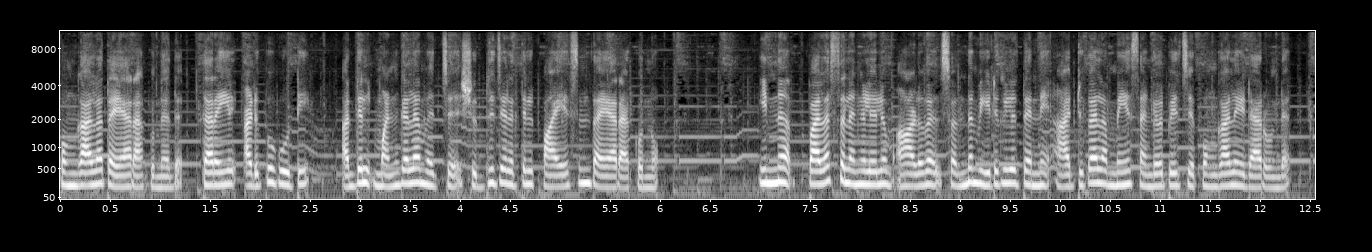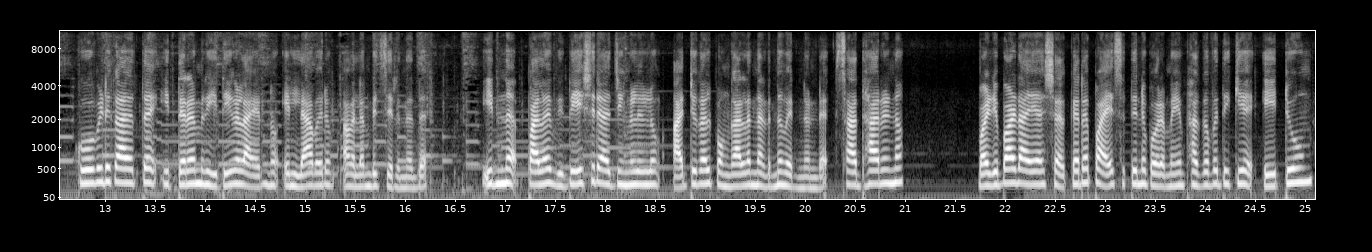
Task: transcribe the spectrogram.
പൊങ്കാല തയ്യാറാക്കുന്നത്. തറയിൽ അടുപ്പ് കൂട്ടി അതിൽ മൺകലം വെച്ച് ശുദ്ധജലത്തിൽ പായസം തയ്യാറാക്കുന്നു. ഇന്ന് പല സ്ഥലങ്ങളിലും ആളുകൾ സ്വന്തം വീടുകളിൽ തന്നെ ആറ്റുകാൽ അമ്മയെ സങ്കല്പിച്ച് പൊങ്കാല ഇടാറുണ്ട്. കോവിഡ് കാലത്ത് ഇത്തരം രീതികളായിരുന്നു എല്ലാവരും അവലംബിച്ചിരുന്നത്. ഇന്ന് പല വിദേശ രാജ്യങ്ങളിലും ആറ്റുകാൽ പൊങ്കാല നടന്നു വരുന്നുണ്ട്. സാധാരണ വഴിപാടായ ശർക്കര പായസത്തിന് പുറമെ ഭഗവതിക്ക് ഏറ്റവും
